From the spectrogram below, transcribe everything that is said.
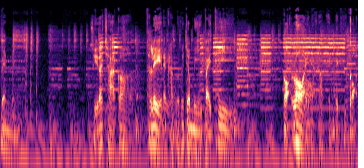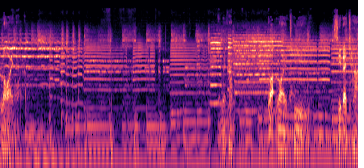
เป็นศรีราชาก็ทะเลนะครับ แล้วก็จะมีไปที่เกาะลอยนะครับ เป็นไปที่เกาะลอยนะครับเห็นไหมครับเกาะลอยที่ศรีราชา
